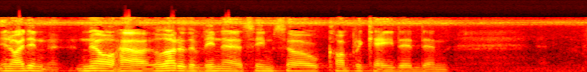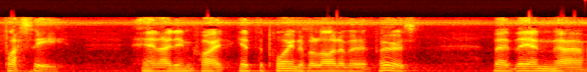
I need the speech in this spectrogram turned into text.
you know, I didn't know how a lot of the Vinaya seemed so complicated and fussy, and I didn't quite get the point of a lot of it at first. But then, uh,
